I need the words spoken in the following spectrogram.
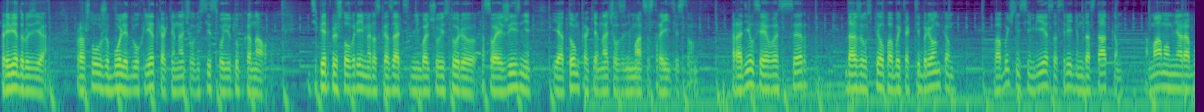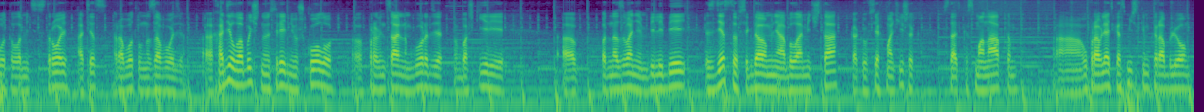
Привет, друзья! Прошло уже более двух лет, как я начал вести свой YouTube-канал. И теперь пришло время рассказать небольшую историю о своей жизни и о том, как я начал заниматься строительством. Родился я в СССР, даже успел побыть октябренком, в обычной семье со средним достатком. Мама у меня работала медсестрой, отец работал на заводе. Ходил в обычную среднюю школу э, в провинциальном городе, в Башкирии, под названием Белебей. С детства всегда у меня была мечта, как и у всех мальчишек, стать космонавтом, а, управлять космическим кораблем,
